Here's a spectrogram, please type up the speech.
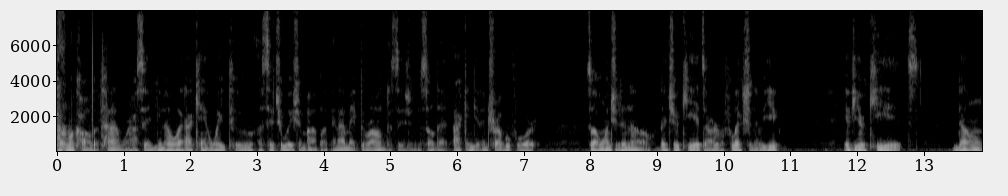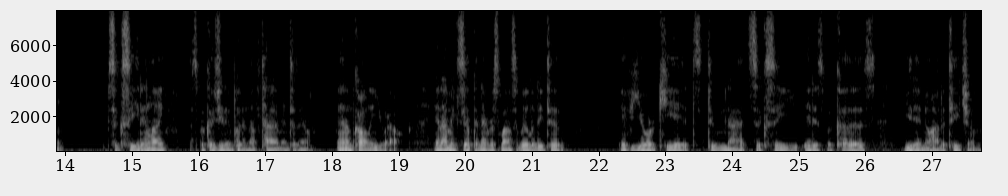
I recall a time where I said, you know what, I can't wait to a situation pop up and I make the wrong decision so that I can get in trouble for it. So I want you to know that your kids are a reflection of you. If your kids don't succeed in life, it's because you didn't put enough time into them. And I'm calling you out. And I'm accepting that responsibility too. If your kids do not succeed, it is because you didn't know how to teach them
